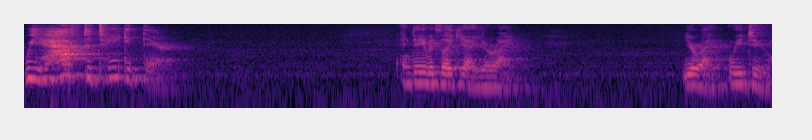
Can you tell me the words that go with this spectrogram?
We have to take it there. And David's like, yeah, you're right. You're right. We do.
